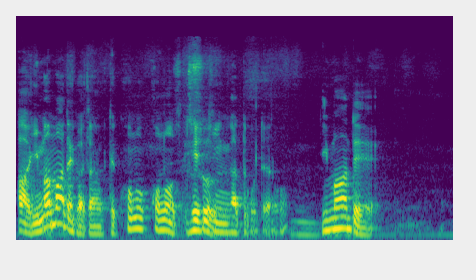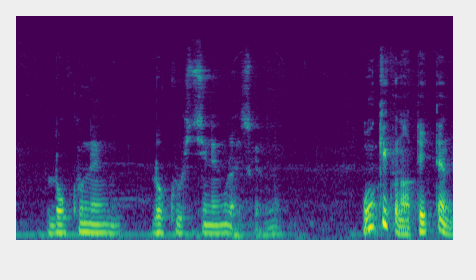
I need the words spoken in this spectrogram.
あ今までがじゃなくてこのこの平均がってことやろ？今で6年67年ぐらいですけどね。大きくなっていってんの？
